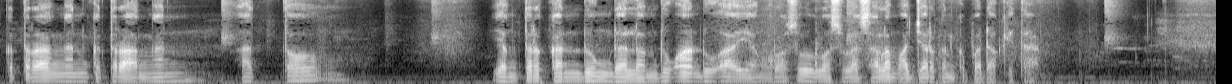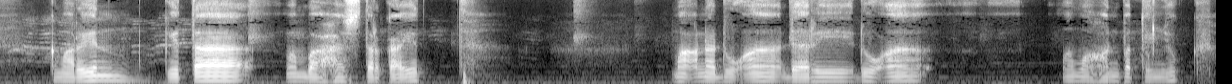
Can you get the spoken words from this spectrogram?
keterangan-keterangan atau yang terkandung dalam doa-doa yang Rasulullah SAW ajarkan kepada kita. Kemarin kita membahas terkait makna doa dari doa memohon petunjuk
